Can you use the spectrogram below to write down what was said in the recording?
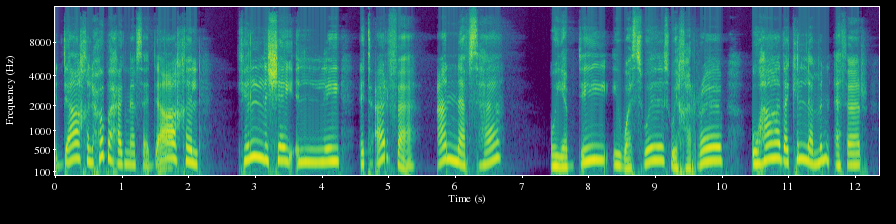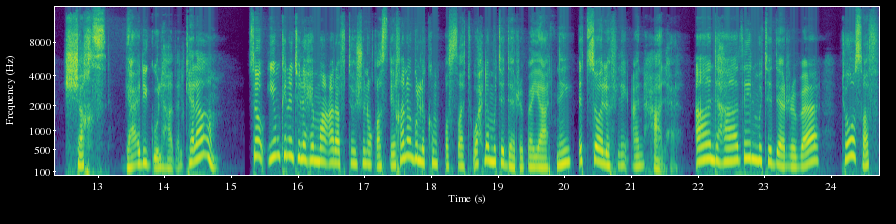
داخل حبها حق نفسها داخل كل شيء اللي تعرفه عن نفسها ويبدي يوسوس ويخرب وهذا كله من أثر شخص قاعد يقول هذا الكلام. so so, يمكن أنتم الحين ما عرفتوا شنو قصدي. خلنا أقول لكم قصة واحدة متدربة ياتني تسولف لي عن حالها. And هذه المتدربة توصف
